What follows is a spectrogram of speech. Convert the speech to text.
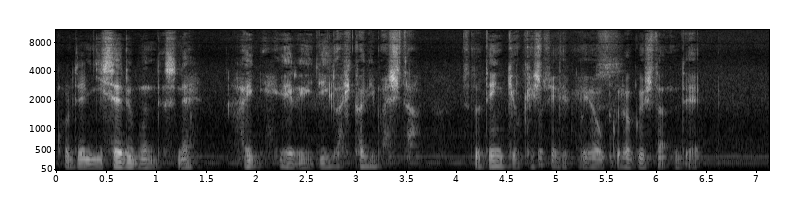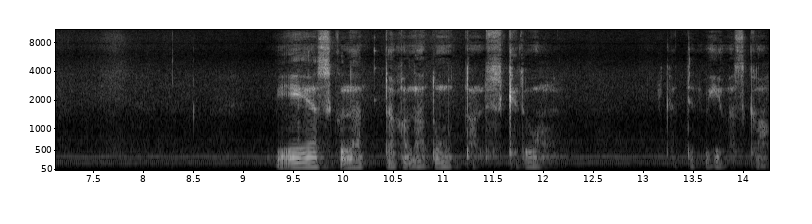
これで2セル分ですね。はい LED が光りました。っと電気を消して部屋を暗くしたんで見えやすくなったかなと思ったんですけど光って見えますか？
